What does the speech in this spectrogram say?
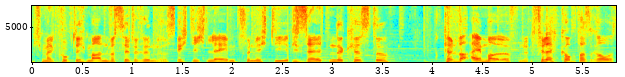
Ich meine, guckt euch mal an, was hier drin ist. Richtig lame finde ich die. Die seltene Kiste. Können wir einmal öffnen. Vielleicht kommt was raus.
